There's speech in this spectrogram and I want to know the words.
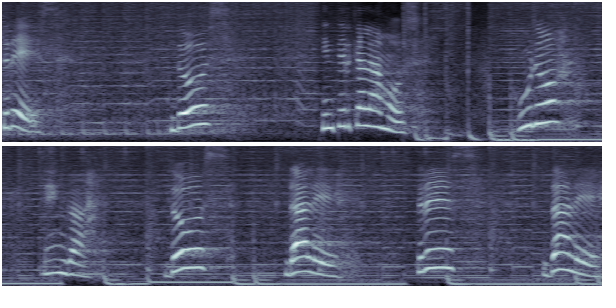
Tres. Dos. Intercalamos. Uno. Venga. Dos. Dale. Tres. Dale.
